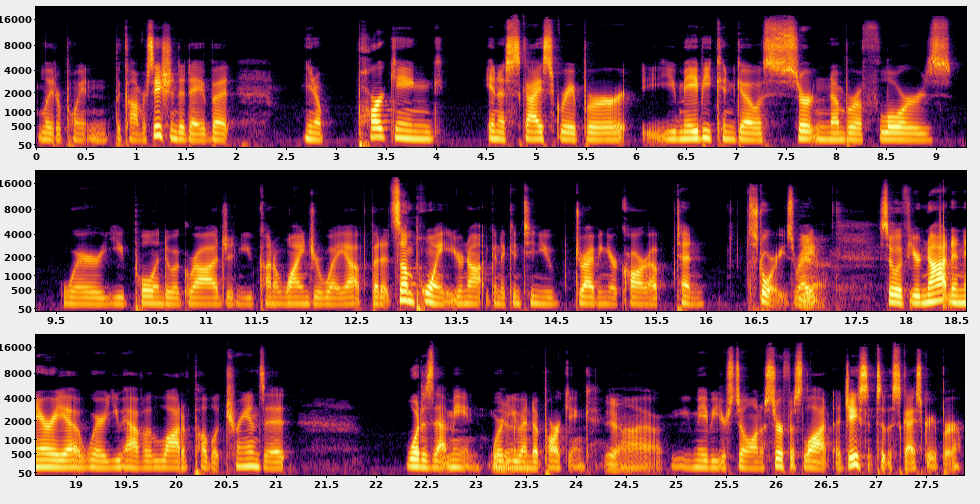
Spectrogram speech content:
later point in the conversation today, but you know, parking in a skyscraper, you maybe can go a certain number of floors where you pull into a garage and you kind of wind your way up. But at some point, you're not going to continue driving your car up 10 stories, right? Yeah. So if you're not in an area where you have a lot of public transit, what does that mean? Where do you end up parking? Yeah. Uh, you, maybe you're still on a surface lot adjacent to the skyscraper,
